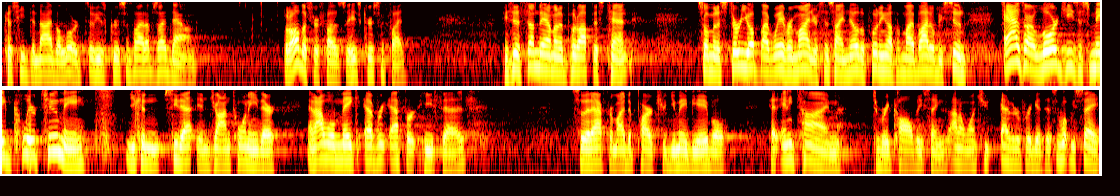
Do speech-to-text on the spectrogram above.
because he denied the Lord, so he was crucified upside down. But all the church fathers say he's crucified. He says, Someday I'm going to put off this tent, so I'm going to stir you up by way of reminder, since I know the putting up of my body will be soon. As our Lord Jesus made clear to me, you can see that in John 20 there, and I will make every effort, he says, so that after my departure, you may be able at any time to recall these things. I don't want you ever to forget this. This is what we say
